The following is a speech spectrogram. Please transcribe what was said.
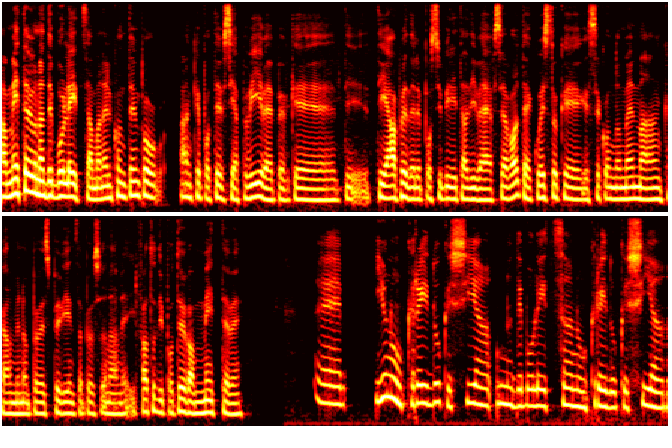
ammettere una debolezza, ma nel contempo anche potersi aprire perché ti, ti, apre delle possibilità diverse. A volte è questo che secondo me manca, almeno per esperienza personale, il fatto di poter ammettere. Eh, io non credo che sia una debolezza, non credo che sia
